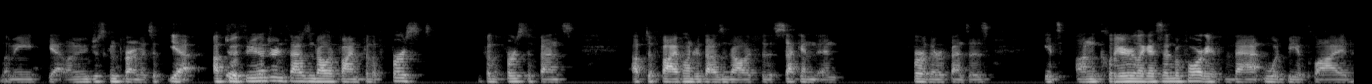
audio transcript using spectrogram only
let me, yeah, let me just confirm. It's a, yeah, up to a $300,000 fine for the first, for the first offense up to $500,000 for the second and further offenses. It's unclear, like I said before, if that would be applied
